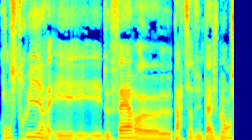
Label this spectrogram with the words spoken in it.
construire et, de faire euh, partir d'une page blanche,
